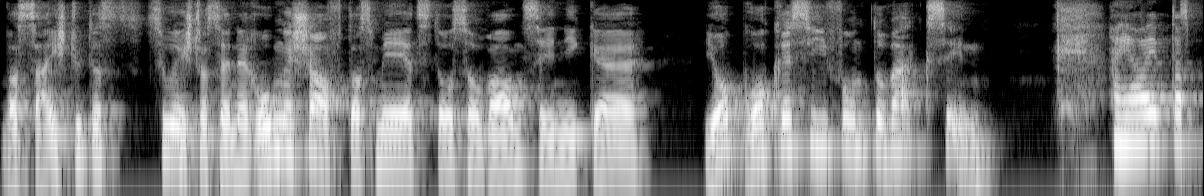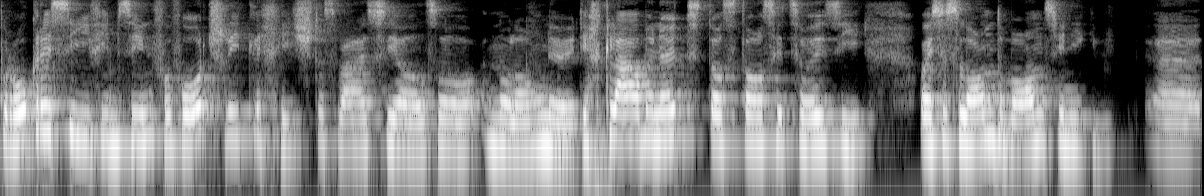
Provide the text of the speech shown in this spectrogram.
was sagst du dazu? Ist das eine Errungenschaft, dass wir jetzt da so wahnsinnig äh, ja, progressiv unterwegs sind? Ah ja, ob das progressiv im Sinn von fortschrittlich ist, das weiß ich also noch lange nicht. Ich glaube nicht, dass das jetzt unsere, unser Land wahnsinnig äh,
